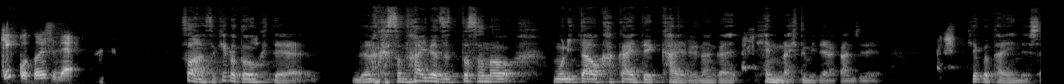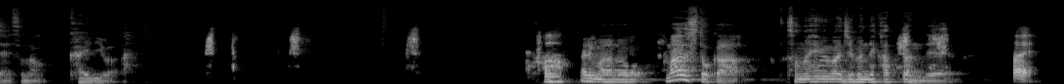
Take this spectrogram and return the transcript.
結構遠いですね。そうなんですよ。結構遠くて。で、なんかその間ずっとそのモニターを抱えて帰る、なんか変な人みたいな感じで。結構大変でしたね、その帰りは。ああでもあの、マウスとか、その辺は自分で買ったんで、はい。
